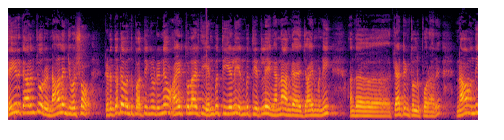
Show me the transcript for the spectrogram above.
செய்கிறக்க ஆரம்பித்து ஒரு நாலஞ்சு வருஷம். கிட்டத்தட்ட வந்து பார்த்திங்க அப்படின்னா ஆயிரத்தி தொள்ளாயிரத்தி எண்பத்தி ஏழு எண்பத்தி எட்டில் எங்கள் அண்ணா அங்கே ஜாயின் பண்ணி அந்த கேட்ரிங் தொழில் போகிறாரு நான் வந்து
